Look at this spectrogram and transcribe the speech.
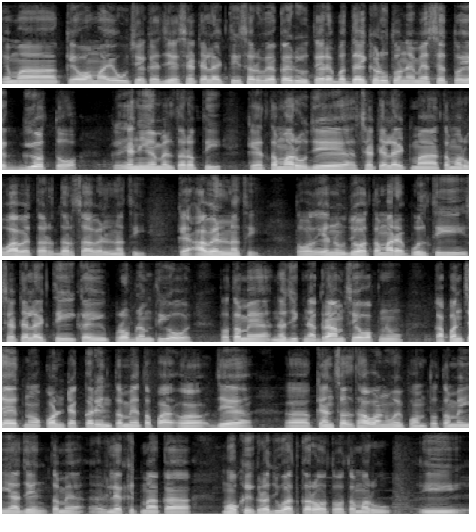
એમાં કહેવામાં એવું છે કે જે સેટેલાઇટથી સર્વે કર્યું, ત્યારે બધાય ખેડૂતોને મેસેજ તો એક ગયો હતો કે એનઈએમએલ તરફથી, કે તમારું જે સેટેલાઇટમાં તમારું વાવેતર દર્શાવેલ નથી, કે આવેલ નથી. તો એનું જો તમારે ભૂલથી સેટેલાઇટથી કંઈ પ્રોબ્લેમ થયો હોય, તો તમે નજીકના ગ્રામ સેવકનું કાં પંચાયતનો કોન્ટેક કરીને તમે તપા જે કેન્સલ થવાનું હોય ફોર્મ તો તમે અહીંયા જઈને તમે લેખિતમાં કાં મૌખિક રજૂઆત કરો, તો તમારું એ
